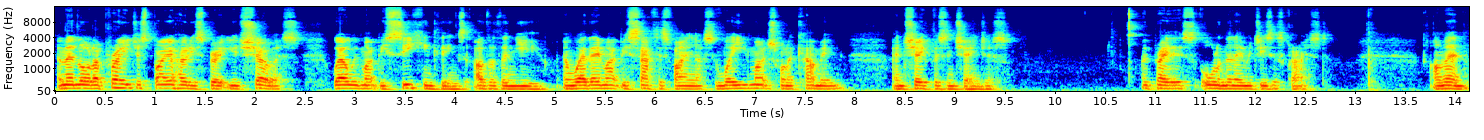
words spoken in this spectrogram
And then, Lord, I pray just by your Holy Spirit, you'd show us where we might be seeking things other than you and where they might be satisfying us and where you might just want to come in and shape us and change us. We pray this all in the name of Jesus Christ. Amen.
